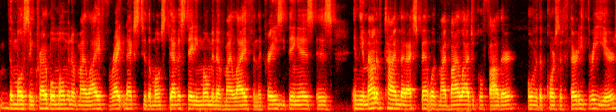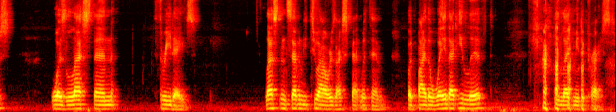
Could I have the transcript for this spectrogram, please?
the most incredible moment of my life, right next to the most devastating moment of my life. And the crazy thing is, is in the amount of time that I spent with my biological father over the course of 33 years was less than three days. Less than 72 hours I spent with him. But by the way that he lived, he led me to Christ.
